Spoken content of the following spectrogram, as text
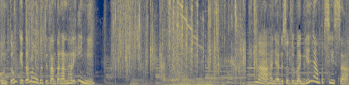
Untung kita mengikuti tantangan hari ini. Nah, hanya ada satu bagian yang tersisa.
